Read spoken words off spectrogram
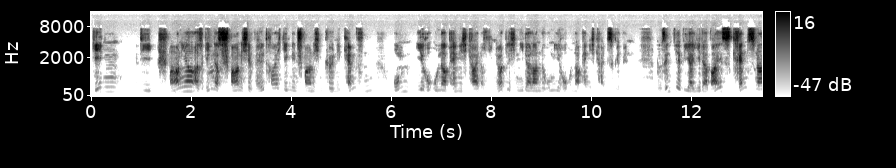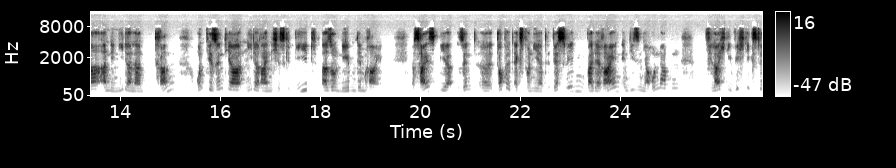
gegen die Spanier, also gegen das spanische Weltreich, gegen den spanischen König kämpfen, um ihre Unabhängigkeit, also die nördlichen Niederlande, um ihre Unabhängigkeit zu gewinnen. Nun sind wir, wie ja jeder weiß, grenznah an den Niederlanden dran und wir sind ja niederrheinisches Gebiet, also neben dem Rhein. Das heißt, wir sind äh, doppelt exponiert deswegen, weil der Rhein in diesen Jahrhunderten vielleicht die wichtigste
